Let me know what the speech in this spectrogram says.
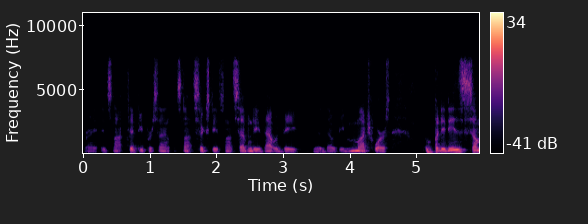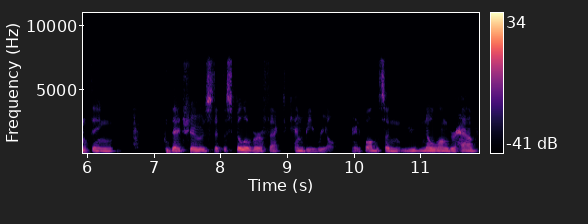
right? It's not 50%, it's not 60, it's not 70. That would be that would be much worse. But it is something that shows that the spillover effect can be real. Right? If all of a sudden you no longer have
